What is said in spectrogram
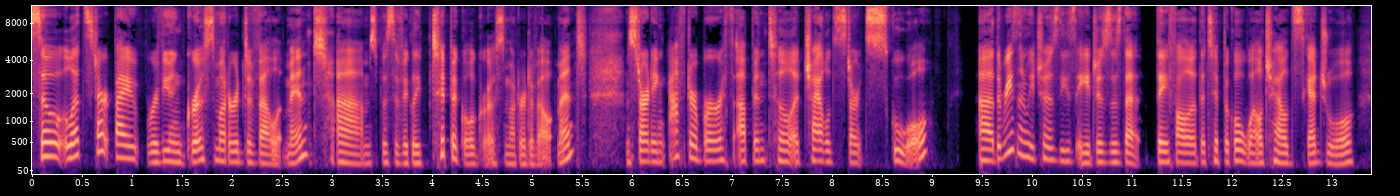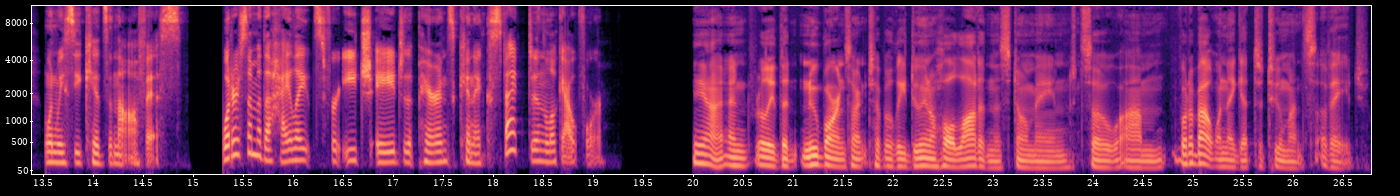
So let's start by reviewing gross motor development, um, specifically typical gross motor development, starting after birth up until a child starts school. Uh, the reason we chose these ages is that they follow the typical well child schedule when we see kids in the office. What are some of the highlights for each age that parents can expect and look out for? Yeah, and really the newborns aren't typically doing a whole lot in this domain. So, um, what about when they get to two months of age?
